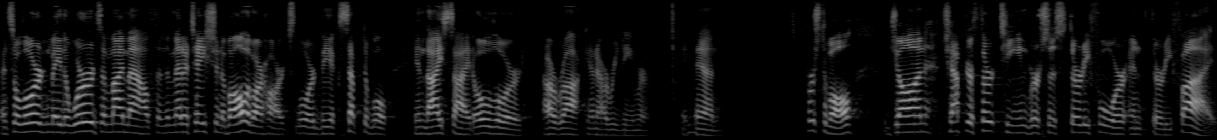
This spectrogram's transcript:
And so, Lord, may the words of my mouth and the meditation of all of our hearts, Lord, be acceptable in thy sight, O Lord, our rock and our redeemer. Amen. First of all, John chapter 13, verses 34 and 35.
